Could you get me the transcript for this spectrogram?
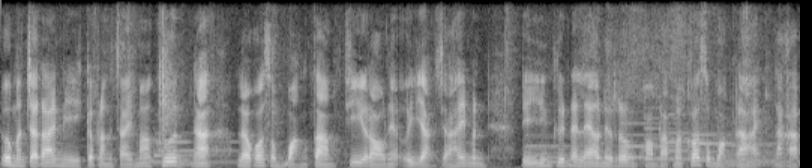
เออมันจะได้มีกำลังใจมากขึ้นนะแล้วก็สมหวังตามที่เราเนี่ยเอออยากจะให้มันดียิ่งขึ้นได้แล้วในเรื่องความรักมันก็สมหวังได้นะครับ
